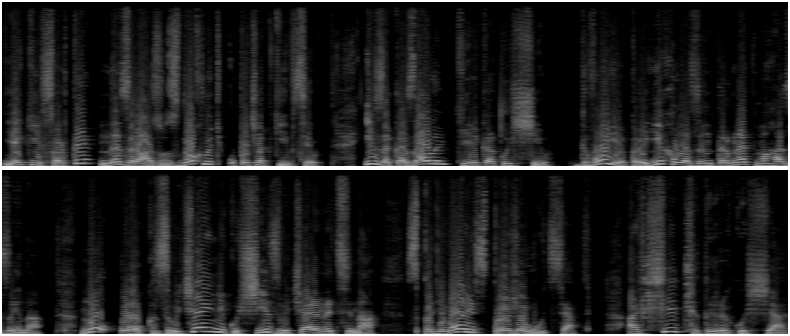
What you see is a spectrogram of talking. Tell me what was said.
які сорти не зразу здохнуть у початківців, і заказали кілька кущів. Двоє приїхало з інтернет-магазина. Ну ок, звичайні кущі, звичайна ціна. Сподіваюсь, приживуться. А ще чотири куща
